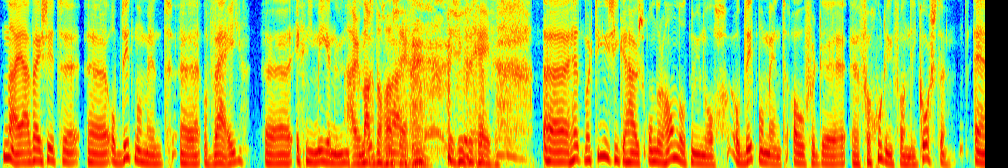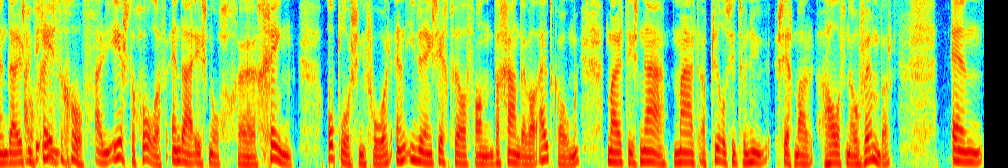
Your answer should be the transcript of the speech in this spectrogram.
Nou ja, wij zitten uh, op dit moment, of wij, ik niet meer nu. Nou, u mag nog wel maar... zeggen. Het is u vergeven. Uh, het Martini ziekenhuis onderhandelt nu nog op dit moment over de uh, vergoeding van die kosten. En daar is uit nog de eerste golf? Uit die eerste golf. En daar is nog uh, geen oplossing voor. En iedereen zegt wel van, we gaan daar wel uitkomen. Maar het is na maart, april zitten we nu zeg maar half november. En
